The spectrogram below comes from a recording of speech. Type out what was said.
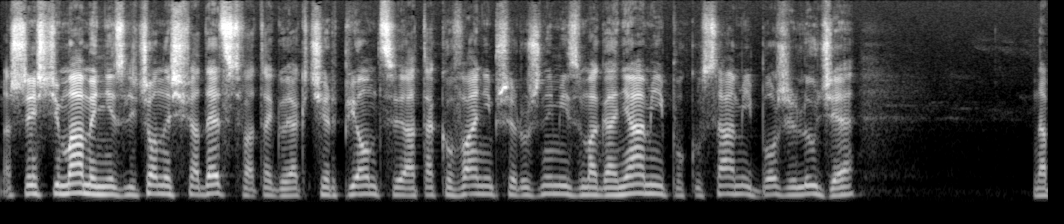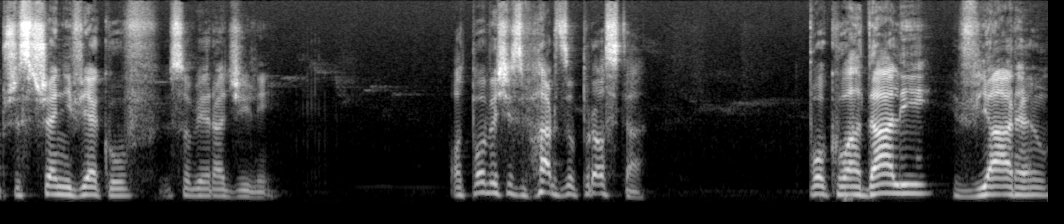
Na szczęście mamy niezliczone świadectwa tego, jak cierpiący, atakowani przeróżnymi zmaganiami, pokusami Boży ludzie na przestrzeni wieków sobie radzili. Odpowiedź jest bardzo prosta. Pokładali wiarę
